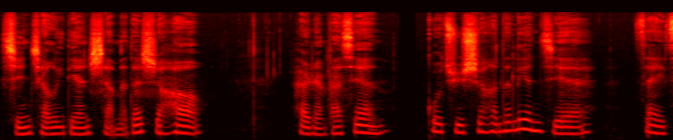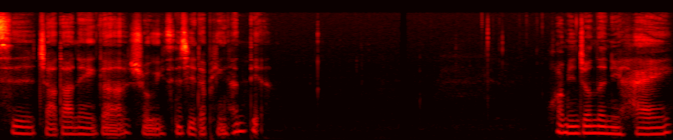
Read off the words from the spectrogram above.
寻求一点什么的时候，赫然发现过去失衡的链接，再一次找到那个属于自己的平衡点？画面中的女孩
